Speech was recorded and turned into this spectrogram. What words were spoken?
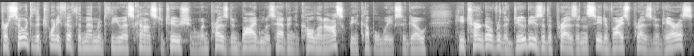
pursuant to the 25th Amendment to the U.S. Constitution, when President Biden was having a colonoscopy a couple weeks ago, he turned over the duties of the presidency to Vice President Harris.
